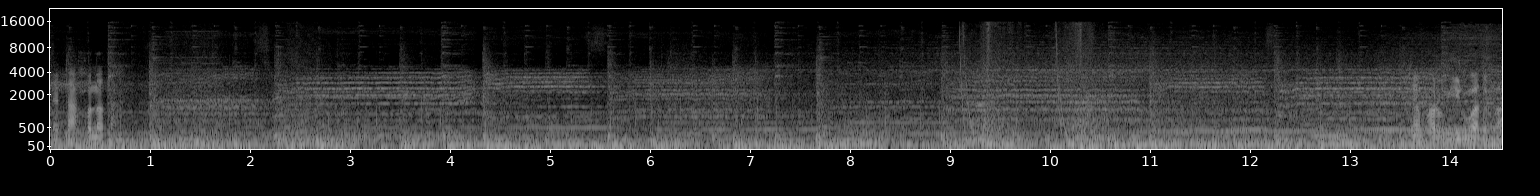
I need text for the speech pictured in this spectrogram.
됐다 건넜다. 그냥 바로 위로 가던가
